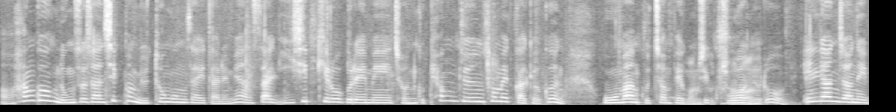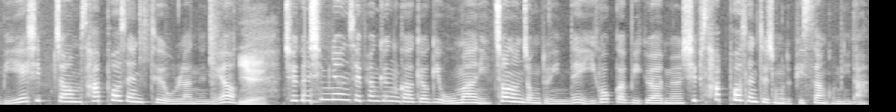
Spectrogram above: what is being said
어, 한국농수산식품유통공사에 따르면 쌀 20kg의 전국 평균 소매 가격은 5만 9,159원으로 1년 전에 비해 10.4% 올랐는데요. 예. 최근 10년 새 평균 가격이 5만 2천 원 정도인데 이것과 비교하면 14% 정도 비싼 겁니다.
